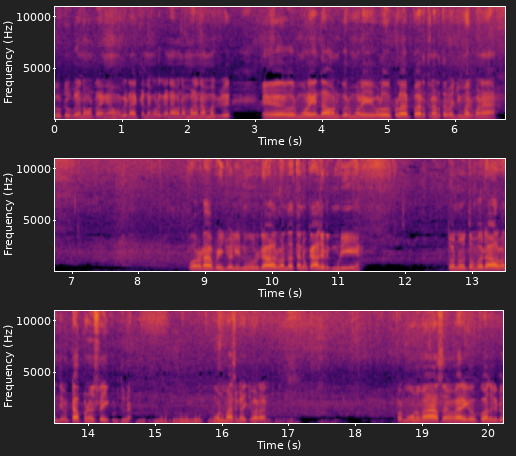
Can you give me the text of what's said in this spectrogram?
யூடியூப்பில் என்ன பண்ணுறாங்க அவன் விடா கண்ணை கொடுக்க அவன் நம்ம நமக்கு ஒரு மூலையிருந்து அவனுக்கு ஒரு மூளை இவ்வளோ பிளாட்பாரத்தை நடத்துகிறவன் சும்மா இருப்பானா? போறடா அப்படின்னு சொல்லி நூறு டாலர் வந்தால் தான் நம்ம காசு எடுக்க முடியும். தொண்ணூற்றொம்பது டாலர் வந்து டப்புன்னு ஸ்ட்ரைக் கொடுத்துருவேன். மூணு மாதம் கழிச்சு வாடான்னு. இப்போ மூணு மாதம் வரைக்கும் உட்காந்துக்கிட்டு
